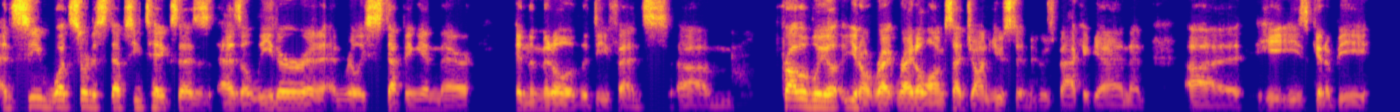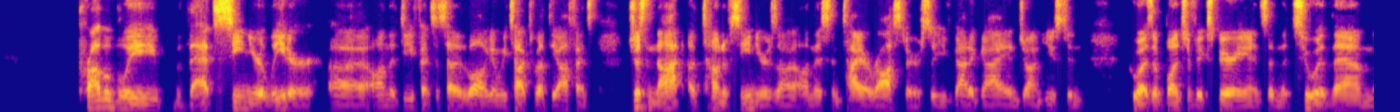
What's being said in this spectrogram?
and see what sort of steps he takes as as a leader and, and really stepping in there in the middle of the defense. Um, probably uh, you know right right alongside John Houston, who's back again, and uh, he, he's going to be probably that senior leader uh, on the defensive side of the ball. Again, we talked about the offense, just not a ton of seniors on, on this entire roster. So you've got a guy in John Houston who has a bunch of experience, and the two of them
